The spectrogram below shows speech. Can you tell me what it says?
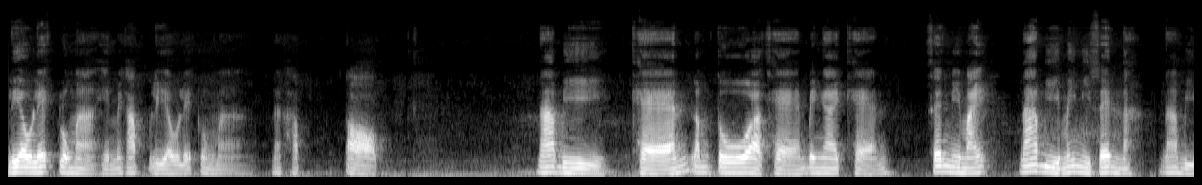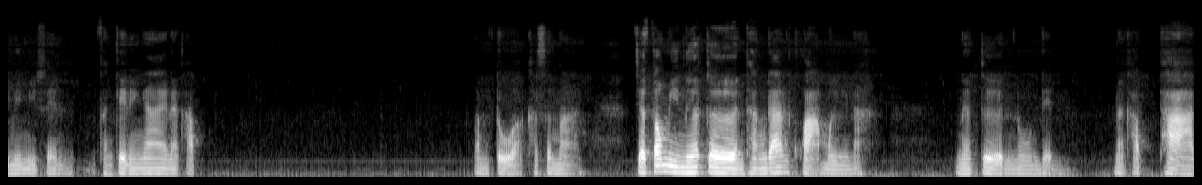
เรียวเล็กลงมา เห็นไหมครับ เรียวเล็กลงมา นะครับ ตอบ หน้า B แขนลำตัว แขนเป็นไง แขน เส้นมีไหม หน้า B ไม่มีเส้นนะ หน้า B ไม่มีเส้น สังเกตง่ายๆนะครับลำตัวคัสมาดจะต้องมีเนื้อเกินทางด้านขวามือนะ เนื้อเกินนูนเด่นนะครับ ฐาน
